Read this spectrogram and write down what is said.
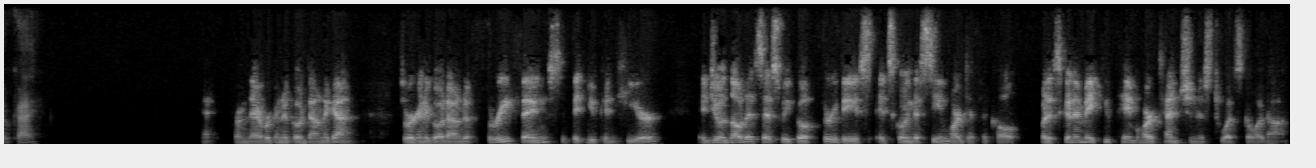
Okay. okay. From there, we're going to go down again. So we're going to go down to three things that you can hear. And you'll notice as we go through these, it's going to seem more difficult, but it's going to make you pay more attention as to what's going on.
